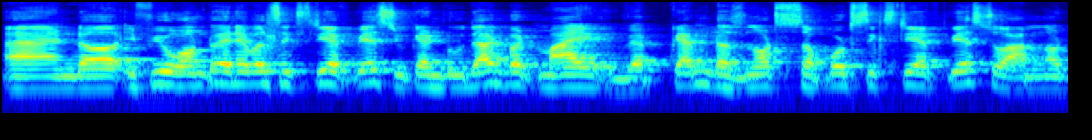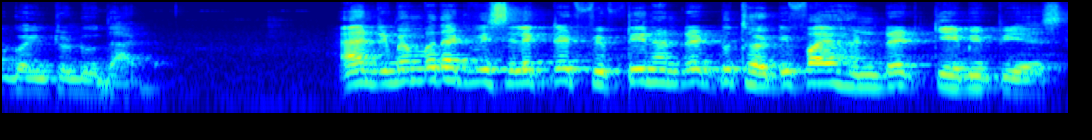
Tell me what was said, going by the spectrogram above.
And uh, if you want to enable 60 fps you can do that but my webcam does not support 60 fps so I'm not going to do that. And remember that we selected 1500 to 3500 kbps.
